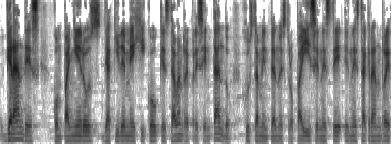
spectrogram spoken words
grandes compañeros de aquí de México que estaban representando justamente a nuestro país en, este, en esta gran red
